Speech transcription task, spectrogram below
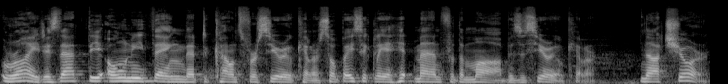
Right. Is that the only thing that counts for a serial killer? So basically, a hitman for the mob is a serial killer? Not sure.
